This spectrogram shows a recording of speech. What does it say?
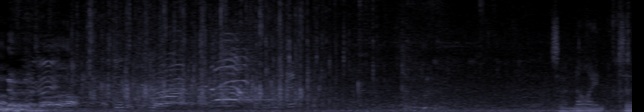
Neuf. So nine to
